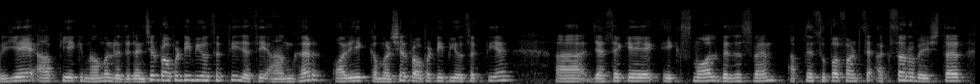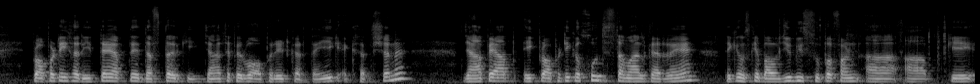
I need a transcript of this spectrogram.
یہ آپ کی ایک نارمل ریزیڈینشیل پراپرٹی بھی ہو سکتی ہے، جیسے عام گھر، اور ایک کمرشیل پراپرٹی بھی ہو سکتی ہے۔ جیسے کہ ایک اسمال بزنس مین اپنے سپر فنڈ سے اکثر و بیشتر پراپرٹی خریدتے ہیں اپنے دفتر کی، جہاں سے پھر وہ آپریٹ کرتے ہیں۔ یہ ایک ایکسیپشن ہے، جہاں پہ آپ ایک پراپرٹی کو خود استعمال کر رہے ہیں، لیکن اس کے باوجود بھی سپر فنڈ آپ کے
